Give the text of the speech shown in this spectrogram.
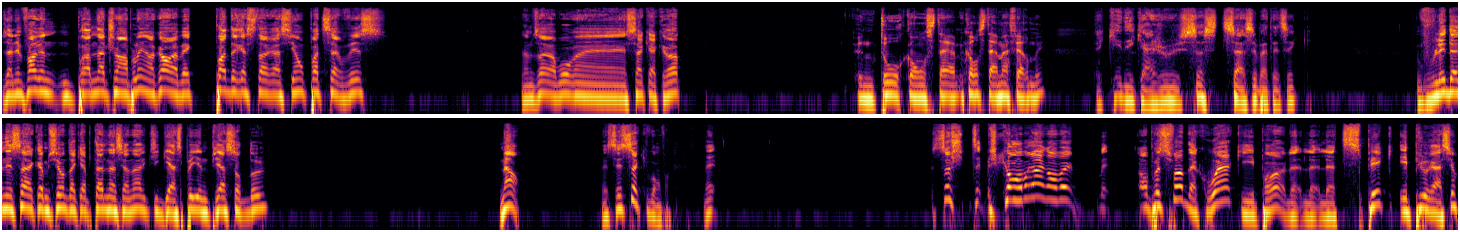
Vous allez me faire une, une promenade Champlain encore avec pas de restauration, pas de service. Vous allez me dire avoir un sac à crotte. Une tour constam- constamment fermée. Le quai des cageux, ça, c'est assez pathétique. Vous voulez donner ça à la Commission de la capitale nationale qui gaspille une pièce sur deux? Non. Mais c'est ça qu'ils vont faire. Ça, je comprends qu'on veut. Mais on peut se faire de quoi qui n'est pas le, le- le typique épuration?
